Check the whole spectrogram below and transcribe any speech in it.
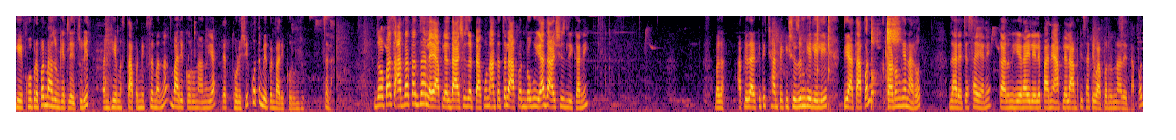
हे खोबरं पण भाजून घेतले चुलीत. आणि हे मस्त आपण मिक्सरमधनं बारीक करून आणूया. त्यात थोडीशी कोथिंबीर पण बारीक करून घेऊ. चला. जवळपास अर्धा तास झाला आहे आपल्याला डाळ शिजत टाकून. आता चला आपण बघूया डाळ शिजली का नाही. बघा. आपली डाळ किती छानपैकी शिजून गेलेली ती आता आपण काढून घेणार आहोत झाऱ्याच्या साह्याने कारण हे राहिलेले पाणी आपल्याला आमटीसाठी वापरणार आहेत आपण.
